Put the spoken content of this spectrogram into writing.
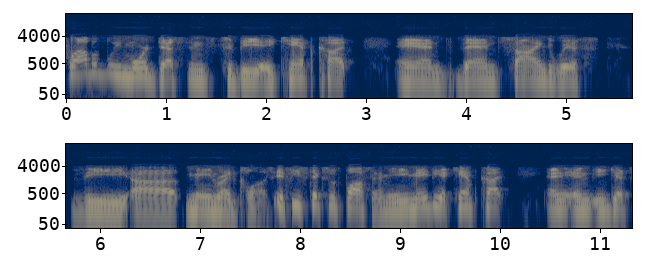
probably more destined to be a camp cut and then signed with the uh, Maine Red Claws if he sticks with Boston. I mean, he may be a camp cut and, and he gets,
